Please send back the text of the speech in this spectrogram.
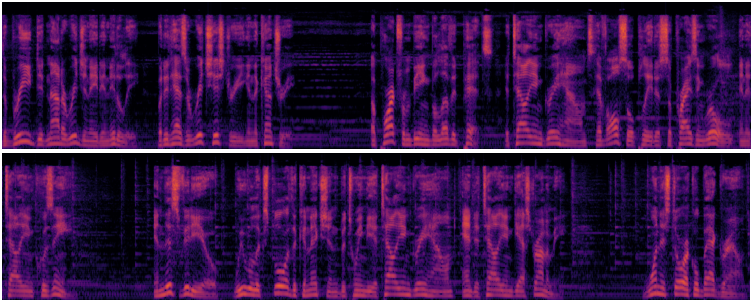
the breed did not originate in Italy, but it has a rich history in the country. Apart from being beloved pets, Italian Greyhounds have also played a surprising role in Italian cuisine. In this video, we will explore the connection between the Italian Greyhound and Italian gastronomy. One historical background.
